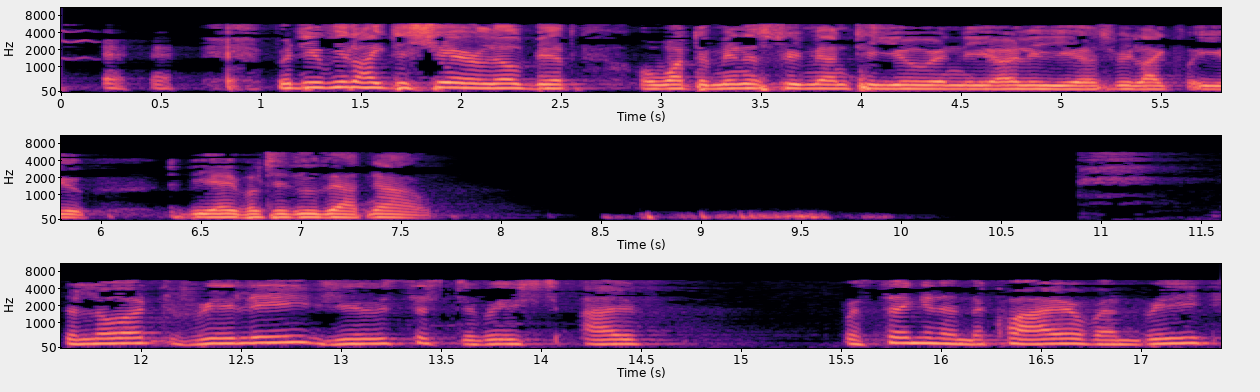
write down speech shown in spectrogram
but if you'd like to share a little bit of what the ministry meant to you in the early years, we'd like for you to be able to do that now. The Lord really used Sister Weech. I was singing in the choir when we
